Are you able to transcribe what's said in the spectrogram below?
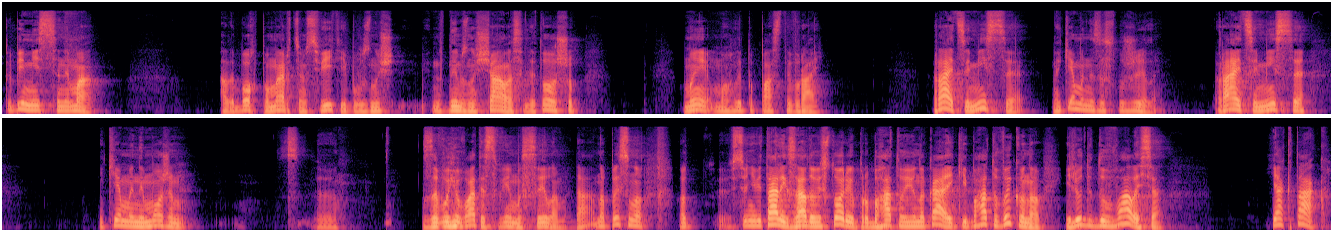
тобі місця нема. Але Бог помер в цьому світі і був над ним знущалися для того, щоб ми могли попасти в рай. Рай це місце, на яке ми не заслужили. Рай це місце, яке ми не можемо е, завоювати своїми силами. Да? Написано, от сьогодні Віталік згадував історію про багатого юнака, який багато виконав, і люди дивувалися. Як так?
